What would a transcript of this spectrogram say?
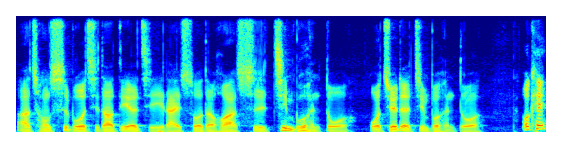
啊，从试播集到第二集来说的话，是进步很多，我觉得进步很多。OK，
